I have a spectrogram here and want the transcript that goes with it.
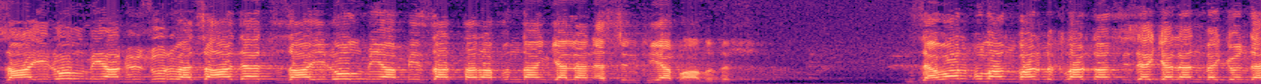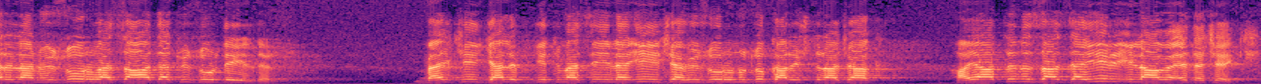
Zail olmayan huzur ve saadet, zail olmayan bir zat tarafından gelen esintiye bağlıdır. Zeval bulan varlıklardan size gelen ve gönderilen huzur ve saadet huzur değildir. Belki gelip gitmesiyle iyice huzurunuzu karıştıracak, hayatınıza zehir ilave edecek,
